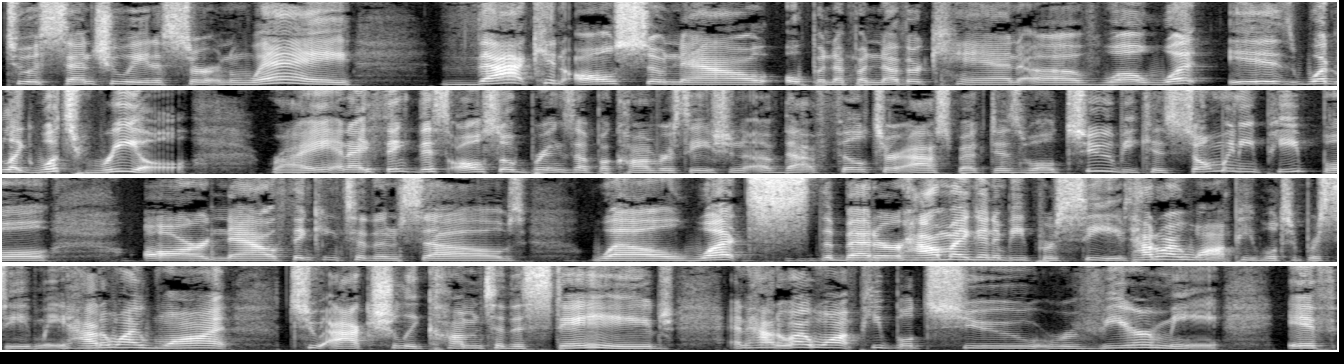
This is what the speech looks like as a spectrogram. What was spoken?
to accentuate a certain way. That can also now open up another can of well what is what like what's real right? And I think this also brings up a conversation of that filter aspect as well too because so many people are now thinking to themselves, well, what's the better? How am I going to be perceived? How do I want people to perceive me? How do I want to actually come to the stage? And how do I want people to revere me if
